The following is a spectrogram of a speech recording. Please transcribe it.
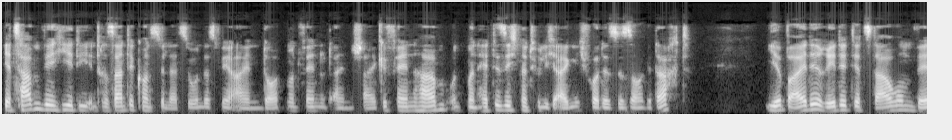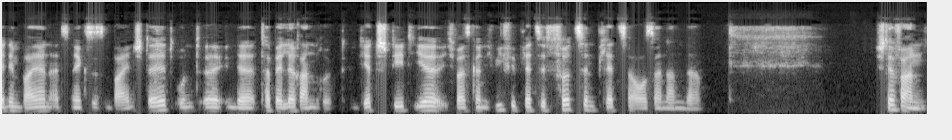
Jetzt haben wir hier die interessante Konstellation, dass wir einen Dortmund-Fan und einen Schalke-Fan haben und man hätte sich natürlich eigentlich vor der Saison gedacht, ihr beide redet jetzt darum, wer den Bayern als nächstes ein Bein stellt und äh, in der Tabelle ranrückt. Und jetzt steht ihr, ich weiß gar nicht wie viele Plätze, 14 Plätze auseinander. Stefan,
